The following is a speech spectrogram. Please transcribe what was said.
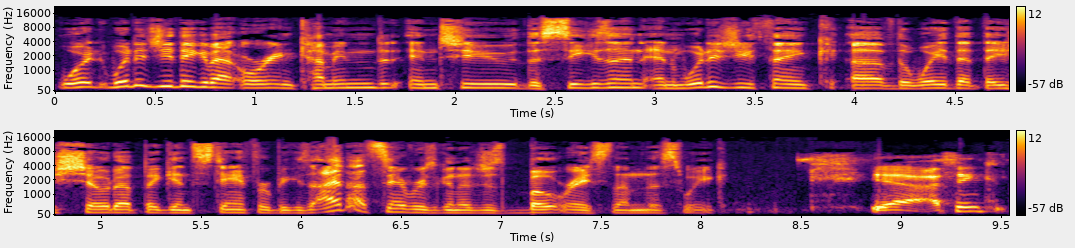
what, what did you think about Oregon coming into the season, and what did you think of the way that they showed up against Stanford? Because I thought Stanford was going to just boat race them this week. Yeah, I think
